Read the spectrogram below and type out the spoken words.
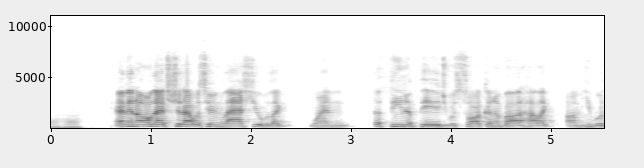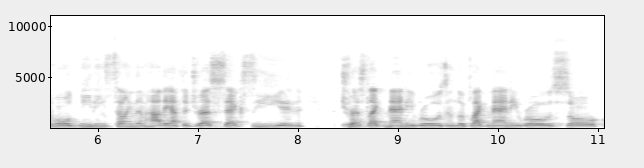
Mhm. And then all that shit I was hearing last year, was like when Athena Page was talking about how like um he would hold meetings telling them how they have to dress sexy and dress like Mandy Rose and look like Mandy Rose. So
